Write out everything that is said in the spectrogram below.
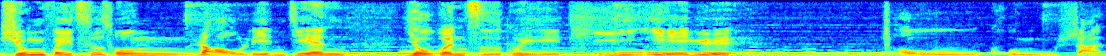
雄飞雌从绕林间。又闻子规啼夜月，愁空山。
